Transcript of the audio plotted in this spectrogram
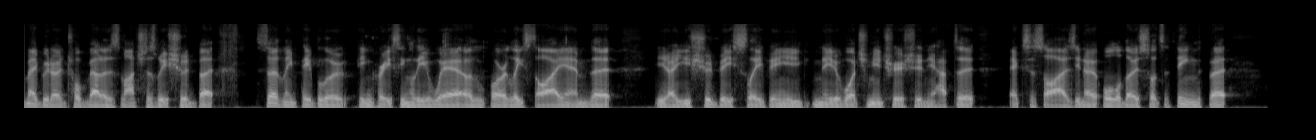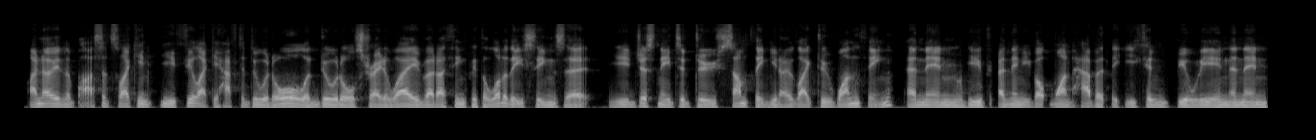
maybe we don't talk about as much as we should, but certainly people are increasingly aware, or at least I am, that you know you should be sleeping, you need to watch your nutrition, you have to exercise, you know, all of those sorts of things. But I know in the past it's like you, you feel like you have to do it all and do it all straight away. But I think with a lot of these things that you just need to do something, you know, like do one thing and then you've and then you've got one habit that you can build in and then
